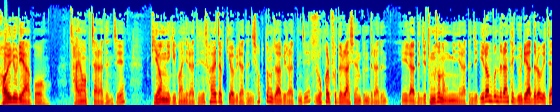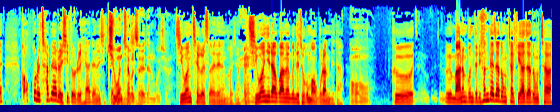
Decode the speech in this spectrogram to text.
덜 유리하고 자영업자라든지 비영리 기관이라든지 사회적 기업이라든지 협동조합이라든지 local food를 하시는 분들이라든지 중소농민이라든지 이런 분들한테 유리하도록 이제 거꾸로 차별을 시도를 해야 되는 시점. 지원책을 써야 되는 거죠. 지원책을 써야 되는 거죠. 예. 지원이라고 하면 근데 조금 억울합니다. 어. 그, 그 많은 분들이 현대자동차, 기아자동차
